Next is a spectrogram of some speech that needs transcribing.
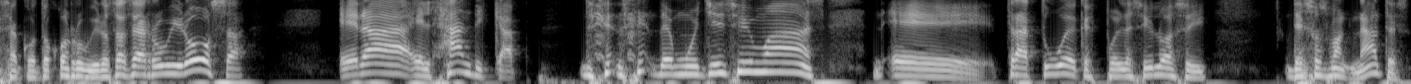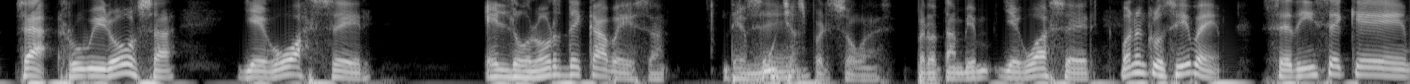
se acotó con Rubirosa. O sea, Rubirosa era el handicap de, de- de muchísimas eh, tratueques, por decirlo así, de esos magnates. O sea, Rubirosa llegó a ser el dolor de cabeza de Sí. muchas personas, pero también llegó a ser Bueno, inclusive se dice que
